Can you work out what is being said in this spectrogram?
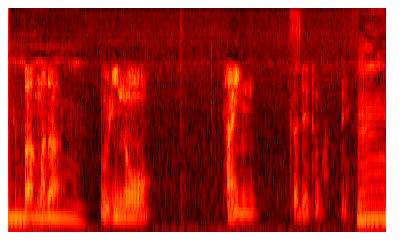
っぱまだ、売りのサインが出てますね。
